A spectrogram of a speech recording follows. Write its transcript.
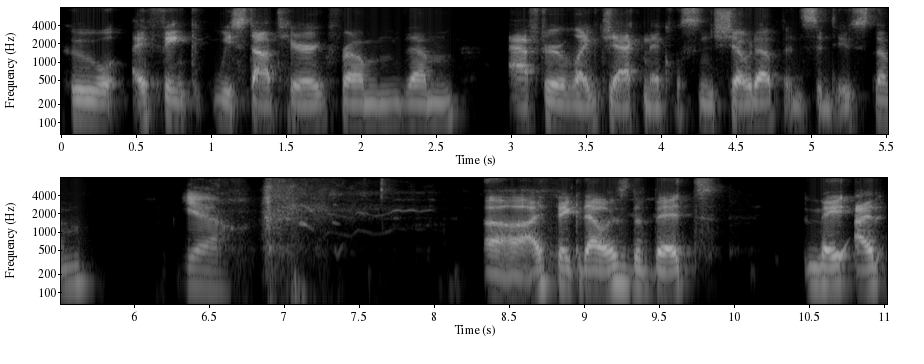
who I think we stopped hearing from them after like Jack Nicholson showed up and seduced them. Yeah. Uh, I think that was the bit. May I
